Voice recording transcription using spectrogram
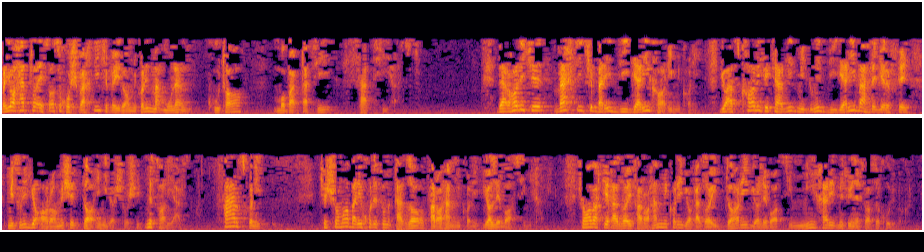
و یا حتی احساس خوشبختی که پیدا می‌کنید معمولا کوتاه موقتی سطحی هست. در حالی که وقتی که برای دیگری کاری می‌کنید یا از کاری که کردید می‌دونید دیگری بهره گرفته می‌تونید یه آرامش دائمی داشته باشید. مثالی ارز فرض کنید که شما برای خودتون غذا فراهم می‌کنید یا لباسی می‌خرید. شما وقتی غذای فراهم می‌کنید یا غذایی دارید یا لباسی می‌خرید می‌تونید احساس خوبی بکنید.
